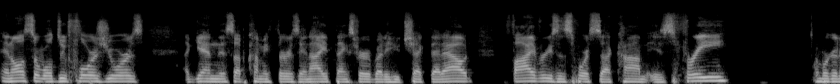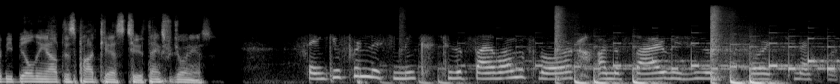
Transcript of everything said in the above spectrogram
And also, we'll do Floors Yours again this upcoming Thursday night. Thanks for everybody who checked that out. Five FiveReasonsports.com is free. And we're going to be building out this podcast too. Thanks for joining us. Thank you for listening to the Five on the Floor on the Five Reasons Sports Network.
